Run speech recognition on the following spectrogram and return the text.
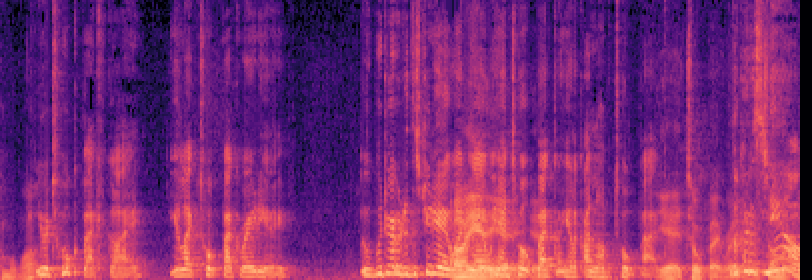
I'm a what? You're a talkback guy. You like talkback radio. We drove to the studio oh, one Oh, day. yeah, we had yeah, talkback yeah. going. You're like, I love talkback. Yeah, talkback radio. Look at us It's all- now.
